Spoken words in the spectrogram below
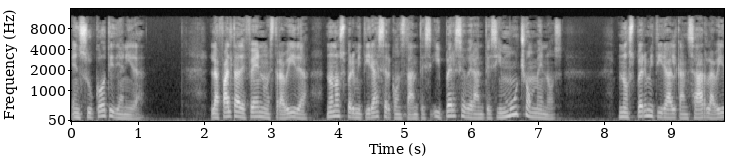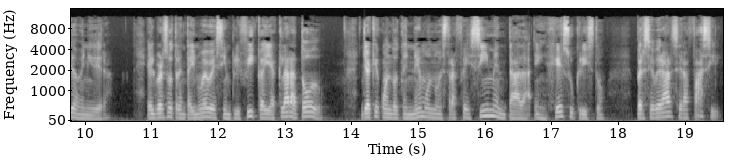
en su cotidianidad. La falta de fe en nuestra vida no nos permitirá ser constantes y perseverantes y mucho menos nos permitirá alcanzar la vida venidera. El verso 39 simplifica y aclara todo, ya que cuando tenemos nuestra fe cimentada en Jesucristo, perseverar será fácil,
